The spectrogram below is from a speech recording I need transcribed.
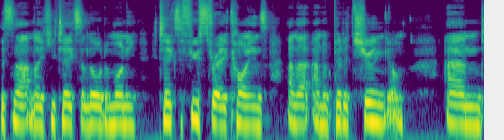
It's not like he takes a load of money. He takes a few stray coins and a, and a bit of chewing gum. And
